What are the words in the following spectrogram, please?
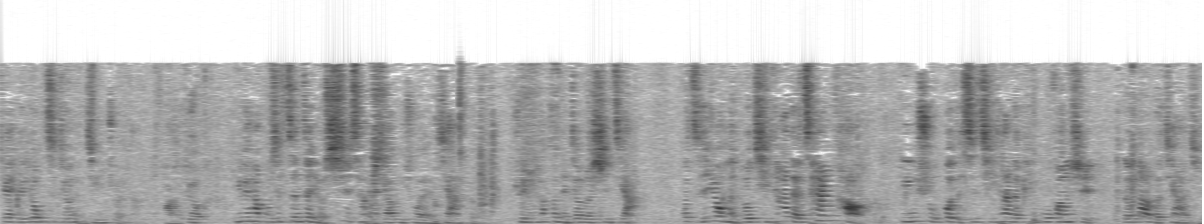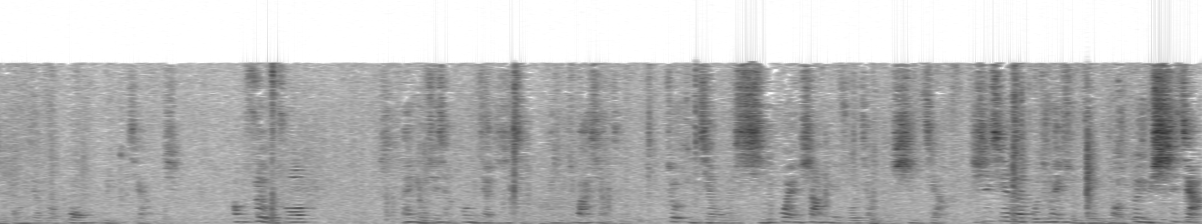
这样的用词就很精准了啊！就因为它不是真正有市场交易出来的价格，所以它不能叫做市价。我只是用很多其他的参考因素，或者是其他的评估方式得到的价值，我们叫做公允价值。啊，所以我说，哎，有些想公允价值是什么？你就把它想成，就以前我们习惯上面所讲的市价。其实现在国际会计准则里头，对于市价，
